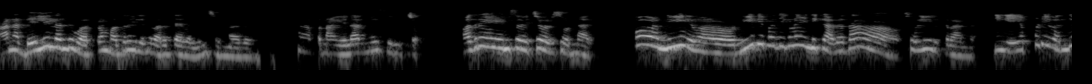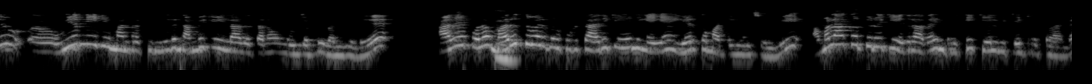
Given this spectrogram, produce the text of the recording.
ஆனா டெல்லியில இருந்து வரட்டும் மதுரையில இருந்து வர தேவையில்லைன்னு சொன்னாரு. அப்ப நாங்க எல்லாருமே சிரிச்சோம். மதுரை எய்ம்ஸை வச்சு அவர் சொன்னார். இப்போ நீ நீதிபதிகளும் இன்னைக்கு அதை தான் சொல்லியிருக்கிறாங்க. நீங்க எப்படி வந்து அஹ், உயர்நீதிமன்றத்தின் மீது நம்பிக்கை இல்லாத தனம் உங்களுக்கு எப்படி வந்தது? அதே போல. மருத்துவர்கள் கொடுத்த அறிக்கையை நீங்க ஏன் ஏற்க மாட்டீங்கன்னு சொல்லி அமலாக்கத்துறைக்கு எதிராக தான் இன்றைக்கு கேள்வி கேட்டிருக்கிறாங்க.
